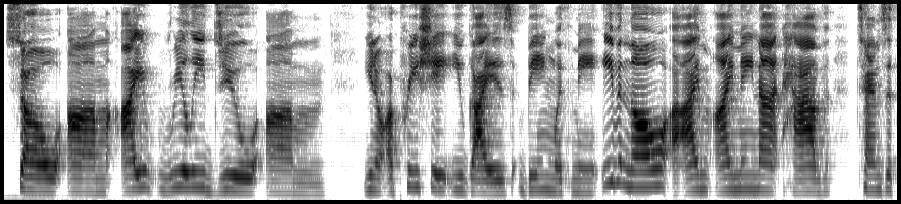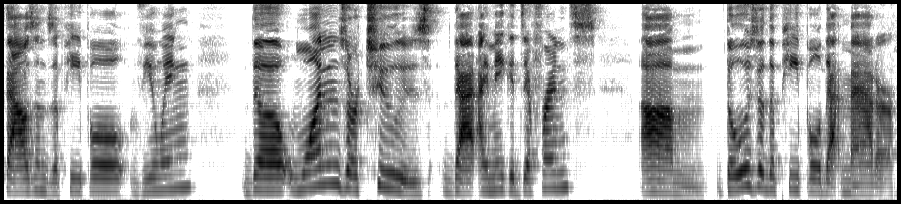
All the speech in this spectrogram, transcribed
So, um, I really do, um, you know, appreciate you guys being with me, even though I'm, I may not have tens of thousands of people viewing. The ones or twos that I make a difference, um, those are the people that matter.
